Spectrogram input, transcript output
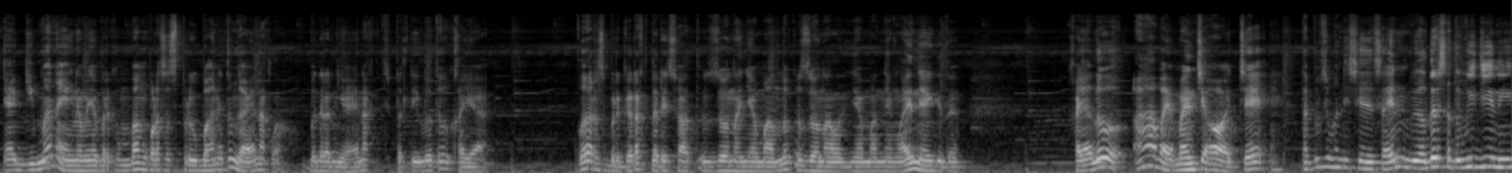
Ya gimana yang namanya berkembang proses perubahan itu nggak enak loh. Beneran nggak enak. Seperti lu tuh kayak lu harus bergerak dari suatu zona nyaman lu ke zona nyaman yang lainnya gitu. Kayak lu apa ya main COC tapi lu cuma disisain builder satu biji nih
